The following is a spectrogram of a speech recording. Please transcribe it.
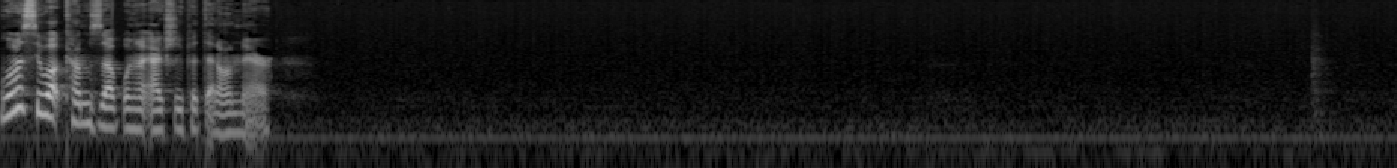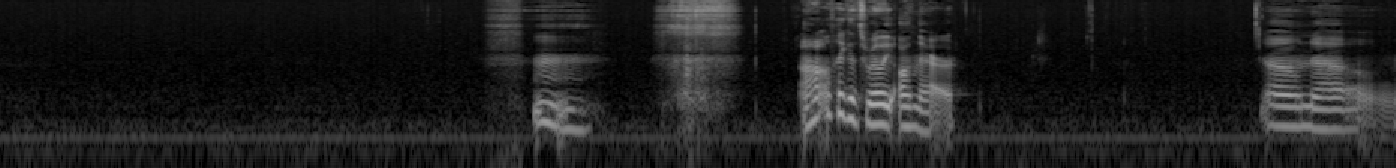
Want to see what comes up when I actually put that on there. Hmm. I don't think it's really on there. Oh no.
